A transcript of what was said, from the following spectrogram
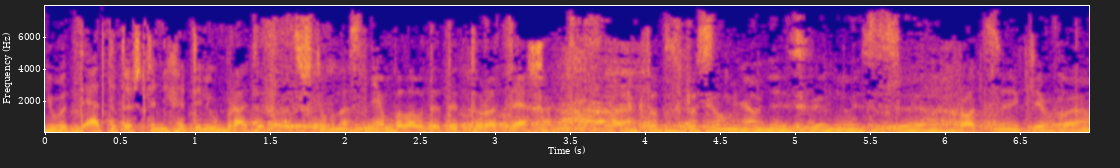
И вот это то, что они хотели убрать от нас, чтобы у нас не было вот этой торатеха. Кто-то спросил меня, у меня есть, у него есть э, родственники в э,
